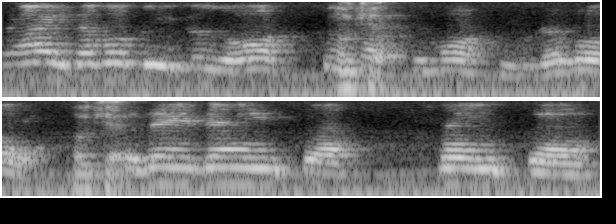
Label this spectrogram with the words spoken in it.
Nej, det var Bill och jag som satt i matbordet bara. Så det, det är inte... Det är inte...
